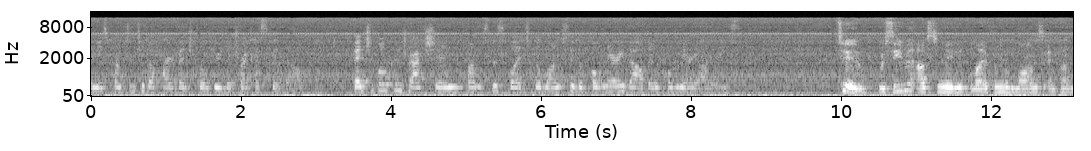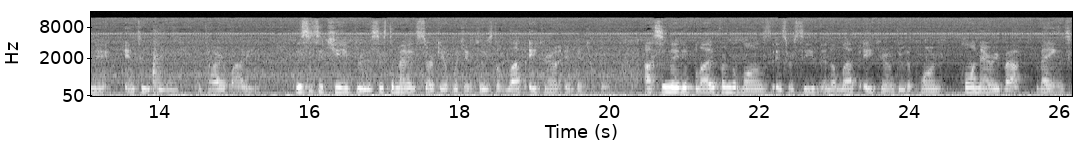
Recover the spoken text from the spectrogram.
and is pumped into the heart ventricle through the tricuspid valve. Ventricle contraction pumps this blood to the lungs through the pulmonary valve and pulmonary arteries. 2. Receiving oxygenated blood from the lungs and pumping it into the entire body. This is achieved through the systematic circuit which includes the left atrium and ventricle. Oxygenated blood from the lungs is received in the left atrium through the pulmonary veins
